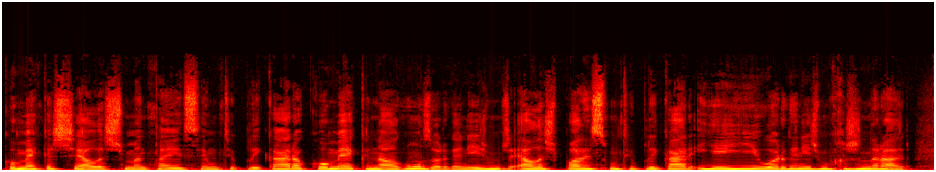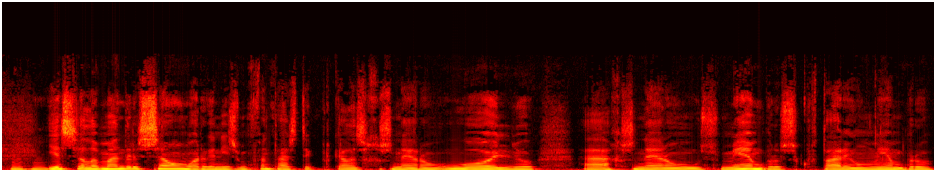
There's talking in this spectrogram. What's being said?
como é que as células se mantêm sem multiplicar ou como é que, em alguns organismos, elas podem se multiplicar e aí o organismo regenerar. Uhum. E as salamandras são um organismo fantástico, porque elas regeneram o olho, ah, regeneram os membros, se cortarem um membro,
